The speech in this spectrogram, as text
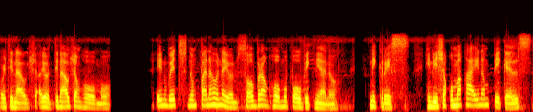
Or tinawag siya, ayun, tinawag siyang homo. In which, nung panahon na yun, sobrang homophobic niya, no? Ni Chris. Hindi siya kumakain ng pickles.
